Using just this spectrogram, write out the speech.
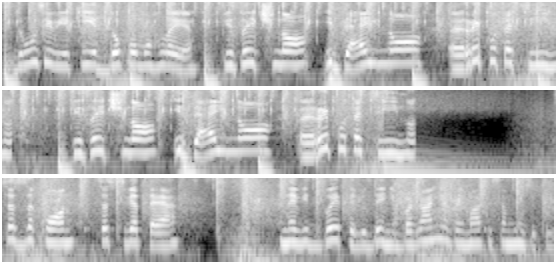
друзів, які допомогли фізично, ідейно, е, репутаційно, фізично, ідейно, е, репутаційно. Це закон, це святе. Не відбити людині бажання займатися музикою.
